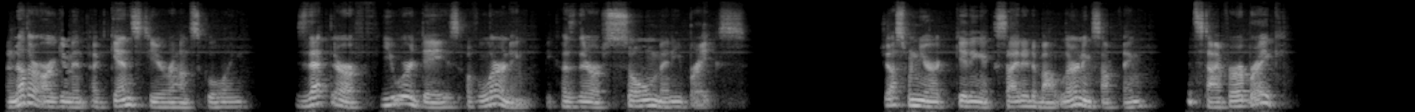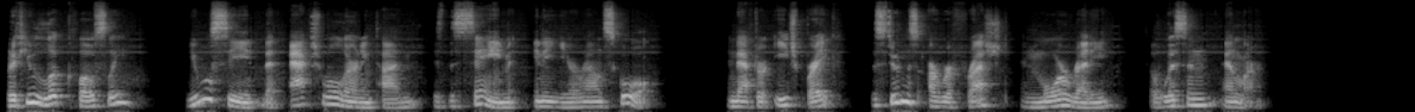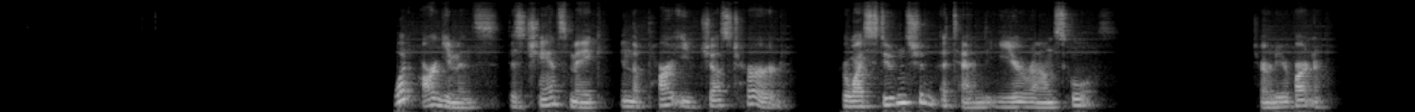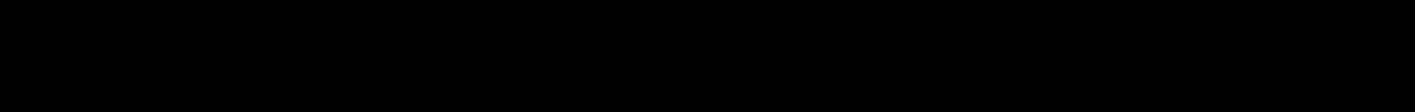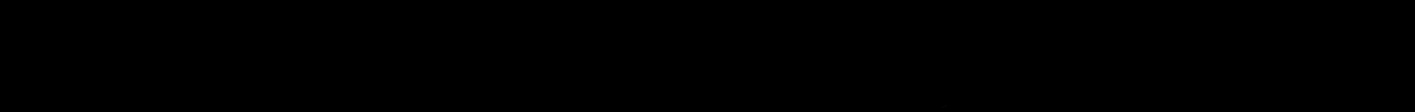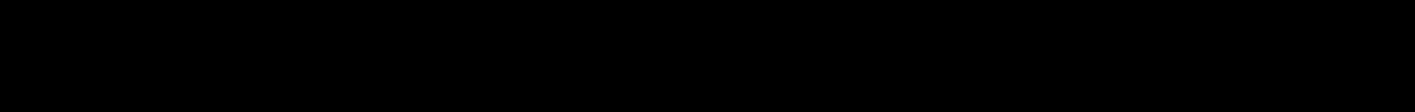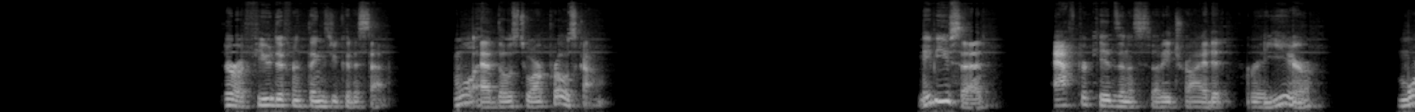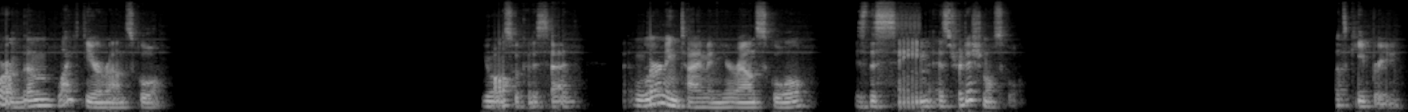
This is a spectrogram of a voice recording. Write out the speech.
Another argument against year round schooling is that there are fewer days of learning because there are so many breaks. Just when you're getting excited about learning something, it's time for a break. But if you look closely, you will see that actual learning time is the same in a year-round school. And after each break, the students are refreshed and more ready to listen and learn. What arguments does Chance make in the part you just heard for why students should attend year-round schools? Turn to your partner. There are a few different things you could have said, and we'll add those to our pros column. Maybe you said, after kids in a study tried it for a year, more of them liked year-round school. You also could have said that learning time in year-round school is the same as traditional school. Let's keep reading.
